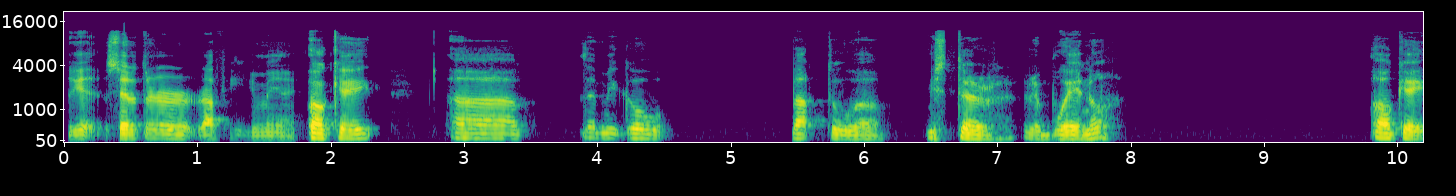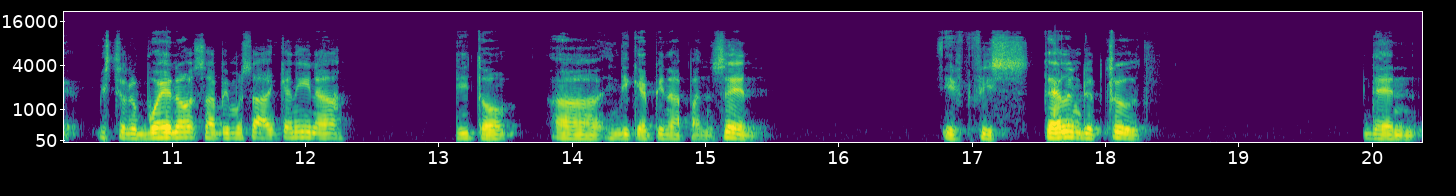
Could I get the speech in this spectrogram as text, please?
Sige, Senator Rafi, you may. Okay. Uh, let me go back to uh, Mr. Rebueno. Okay, Mr. Rebueno, sabi mo sa akin kanina, dito, uh, hindi kayo pinapansin. If he's telling the truth, then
